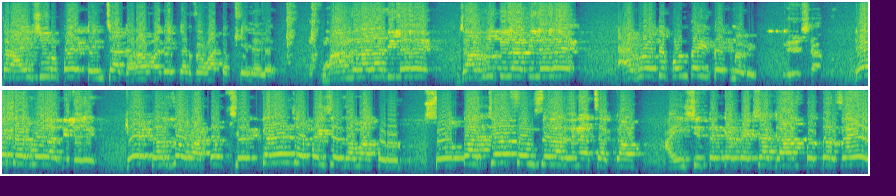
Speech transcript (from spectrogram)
तर ऐंशी रुपये त्यांच्या घरामध्ये कर्ज वाटप केलेलं आहे. मांजराला दिलेलं आहे जागृतीला दिलेलं आहे. अॅग्रो ते कोणतंही नवीन देश अॅग्रोला दिलेले. हे कर्ज वाटप शेतकऱ्यांचे पैसे जमा करून स्वतःच्या संस्थेला देण्याचं काम ऐंशी टक्क्यापेक्षा जास्त बद्दल साहेब.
